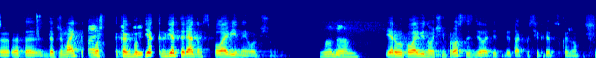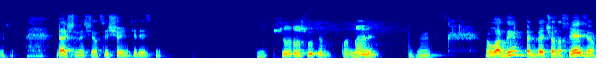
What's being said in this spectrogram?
это дожимать, потому что ты как бы где-то где рядом с половиной, в общем. Ну да. Первую половину очень просто сделать, я тебе так по секрету скажу. Дальше начнется еще интересней. Все, супер, погнали. Угу. Ну лады, тогда что, на связи?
